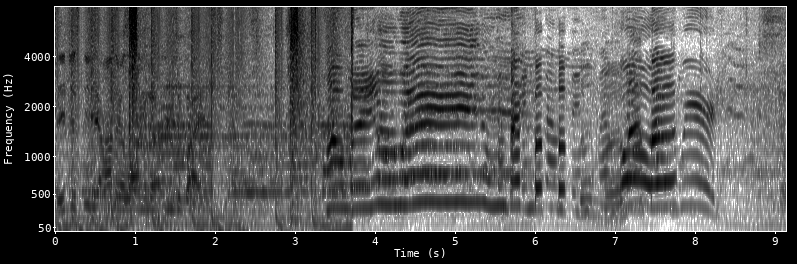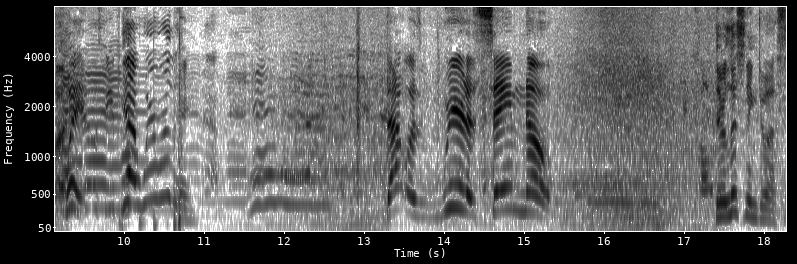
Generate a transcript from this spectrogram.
They just need it on there long enough for you to buy it. Away, away. Ba. Weird. Wait, yeah, where were they? That was weird as same note. They're listening to us.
